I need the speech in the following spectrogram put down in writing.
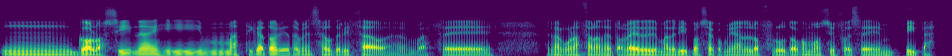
Mm, golosinas y masticatorias también se ha utilizado. ¿eh? en algunas zonas de Toledo y de Madrid pues, se comían los frutos como si fuesen pipas.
